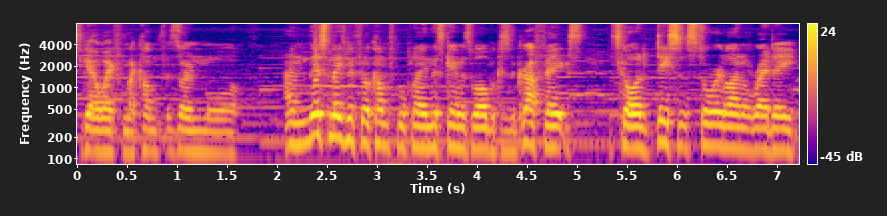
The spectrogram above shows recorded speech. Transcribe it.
to get away from my comfort zone more. And this makes me feel comfortable playing this game as well because of the graphics, it's got a decent storyline already,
